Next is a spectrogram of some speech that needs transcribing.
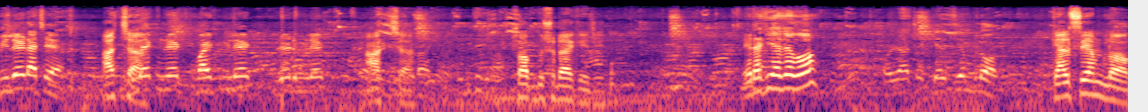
মিলেট আছে। আচ্ছা। Black millet white millet red millet আচ্ছা। সব দুশো টাকা কেজি। এটা কি আছে গো? Calcium block calcium block.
